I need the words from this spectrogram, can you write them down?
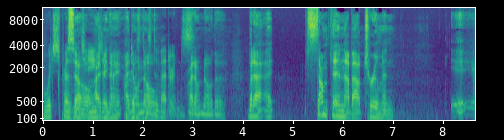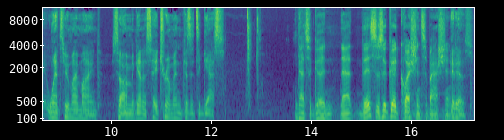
Which president So, changed I mean, it I- from I don't know. to veterans? I don't know the, but I, I something about Truman it, it went through my mind. So I'm gonna say Truman because it's a guess. That's a good. That this is a good question, Sebastian. It is.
